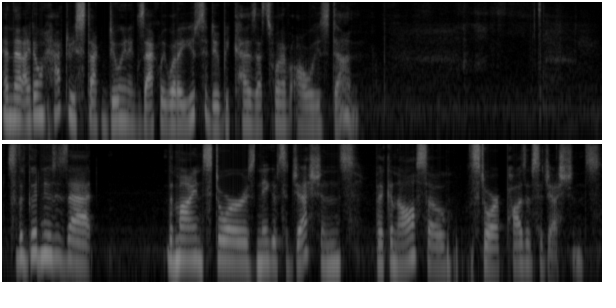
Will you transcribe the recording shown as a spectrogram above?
and that I don't have to be stuck doing exactly what I used to do because that's what I've always done. So the good news is that the mind stores negative suggestions, but can also store positive suggestions.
